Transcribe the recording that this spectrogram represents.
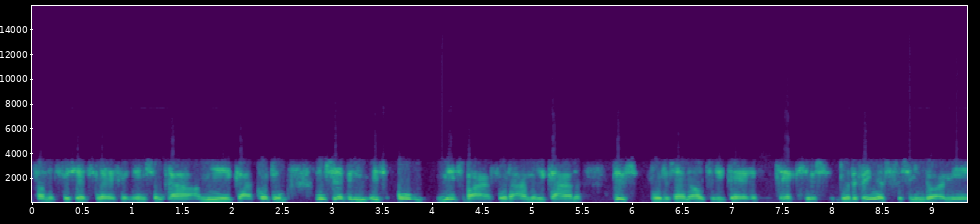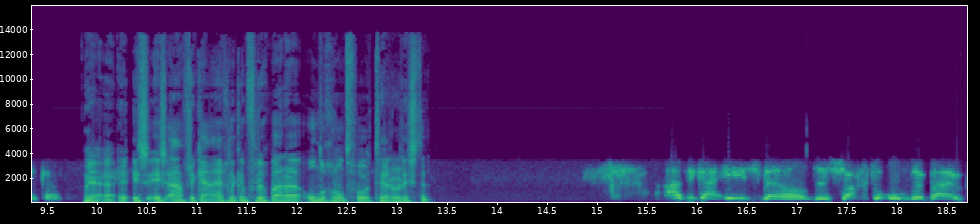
van het verzetsleger in Centraal-Amerika. Kortom, Museveni is onmisbaar voor de Amerikanen. Dus worden zijn autoritaire trekjes door de vingers gezien door Amerika. Ja, eh, is, is Afrika eigenlijk een vruchtbare ondergrond voor terroristen? Afrika is wel de zachte onderbuik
